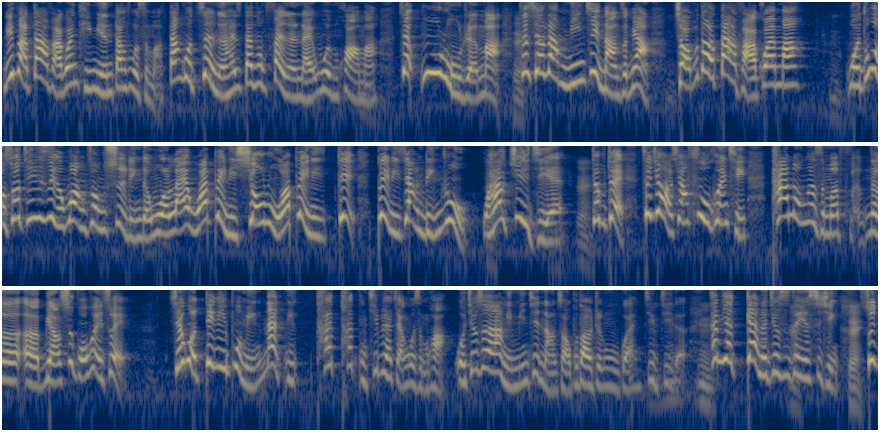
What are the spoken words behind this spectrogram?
你把大法官提名人当做什么？当过证人还是当做犯人来问话吗？在侮辱人嘛？这是要让民进党怎么样？找不到大法官吗？我如果说今天是一个望重士林的，我来我要被你羞辱，我要被你被被你这样凌辱，我还要拒绝，对不对？这就好像傅昆萁他弄个什么那个呃藐视国会罪，结果定义不明，那你他他你记不记得讲过什么话？我就是要让你民进党找不到政务官，记不记得？他们现在干的就是这件事情，所以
